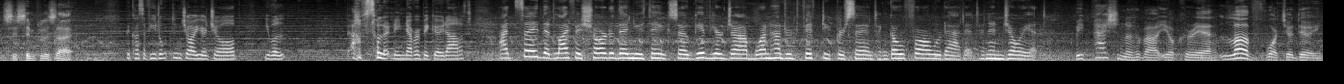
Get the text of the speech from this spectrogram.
It's as simple as that. Because if you don't enjoy your job, you will absolutely never be good at it. I'd say that life is shorter than you think, so give your job 150% and go forward at it and enjoy it. Be passionate about your career, love what you're doing.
